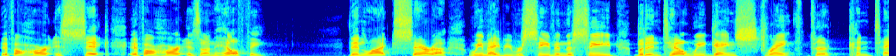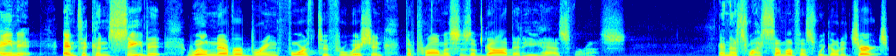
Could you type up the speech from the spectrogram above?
if our heart is sick, if our heart is unhealthy, then, like Sarah, we may be receiving the seed, but until we gain strength to contain it and to conceive it, we'll never bring forth to fruition the promises of God that He has for us. And that's why some of us, we go to church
